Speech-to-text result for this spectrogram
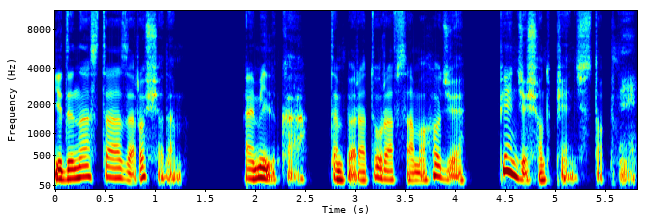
11.07. Emilka. Temperatura w samochodzie 55 stopni.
